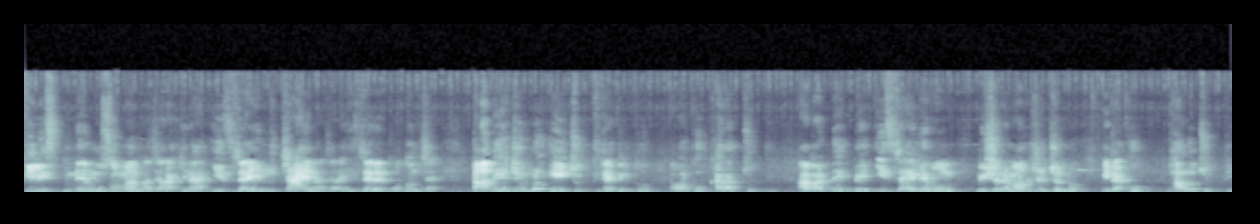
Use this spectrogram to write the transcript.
ফিলিস্তিনের মুসলমানরা যারা কিনা ইসরায়েল চায় না, যারা ইসরায়েলের পতন চায়, তাদের জন্য এই চুক্তিটা কিন্তু আবার খুব খারাপ চুক্তি। আবার দেখবে ইসরায়েল এবং মিশরের মানুষের জন্য এটা খুব ভালো চুক্তি।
